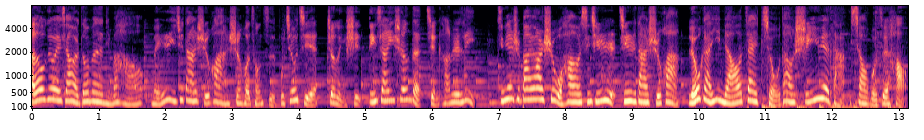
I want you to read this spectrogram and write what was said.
Hello，各位小耳朵们，你们好。每日一句大实话，生活从此不纠结。这里是丁香医生的健康日历。今天是八月二十五号，星期日。今日大实话：流感疫苗在九到十一月打效果最好。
